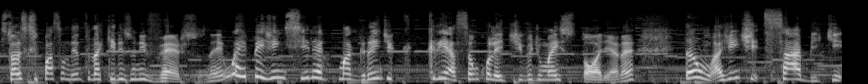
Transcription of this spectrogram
histórias que se passam dentro daqueles universos, né? O RPG em si é uma grande criação coletiva de uma história, né? Então, a gente sabe que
